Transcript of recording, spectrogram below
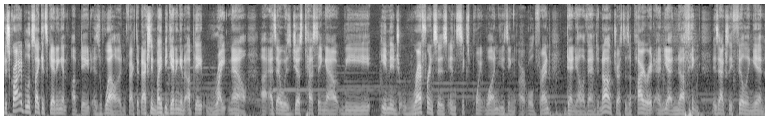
Describe looks like it's getting an update as well. In fact, it actually might be getting an update right now, uh, as I was just testing out the image references in 6.1 using our old friend Daniela Van de Donk dressed as a pirate. And yeah, nothing is actually filling in.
